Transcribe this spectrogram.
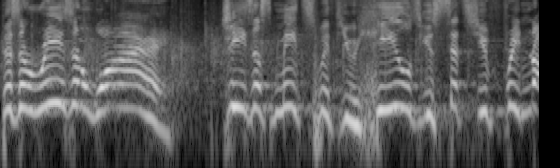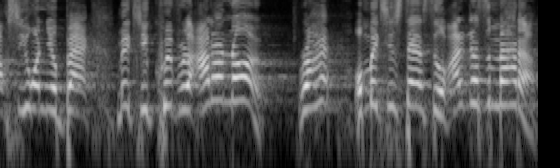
There's a reason why Jesus meets with you, heals you, sets you free, knocks you on your back, makes you quiver. I don't know. right? Or makes you stand still. It doesn't matter.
